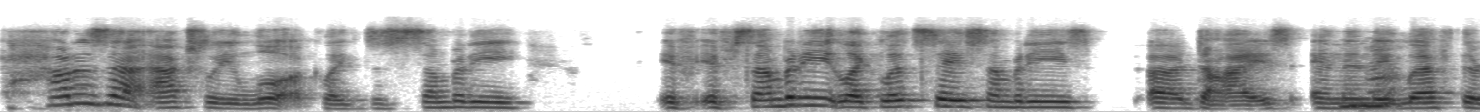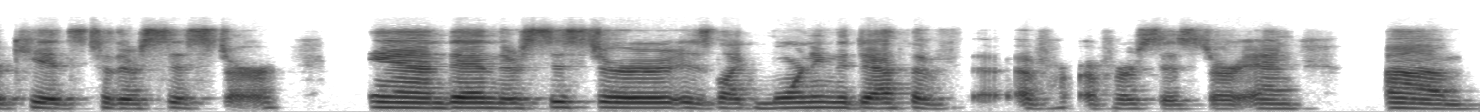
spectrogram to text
how does that actually look? Like does somebody if if somebody like let's say somebody's uh, dies and then mm-hmm. they left their kids to their sister. And then their sister is like mourning the death of of, of her sister. And um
